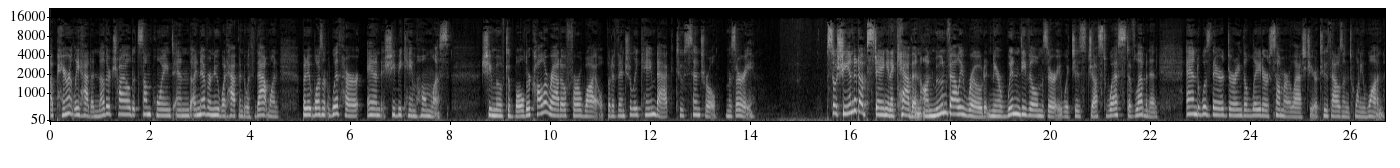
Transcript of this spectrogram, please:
apparently had another child at some point, and I never knew what happened with that one, but it wasn't with her, and she became homeless. She moved to Boulder, Colorado for a while, but eventually came back to central Missouri. So she ended up staying in a cabin on Moon Valley Road near Windyville, Missouri, which is just west of Lebanon, and was there during the later summer last year, 2021.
